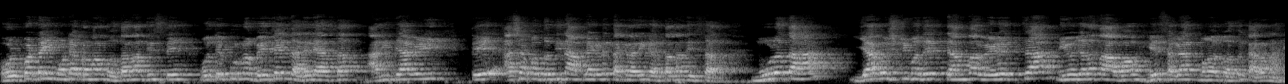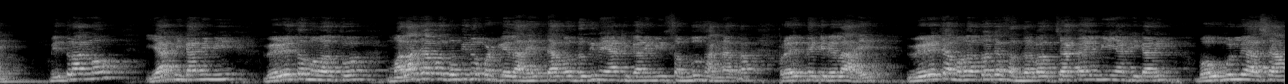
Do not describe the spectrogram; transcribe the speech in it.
होळपटही मोठ्या प्रमाणात होताना दिसते. व ते पूर्ण बेचैन झालेले असतात. आणि त्यावेळी ते अशा पद्धतीने आपल्याकडे तक्रारी करताना दिसतात. मूळत या गोष्टीमध्ये त्यांचा वेळेचा नियोजनाचा अभाव हे सगळ्यात महत्वाचं कारण आहे. मित्रांनो या ठिकाणी मी वेळेचं महत्त्व मला ज्या पद्धतीनं पटलेलं आहे त्या पद्धतीने या ठिकाणी मी समजून सांगण्याचा प्रयत्न केलेला आहे. वेळेच्या महत्त्वाच्या संदर्भात ज्या काही मी या ठिकाणी बहुमूल्य अशा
